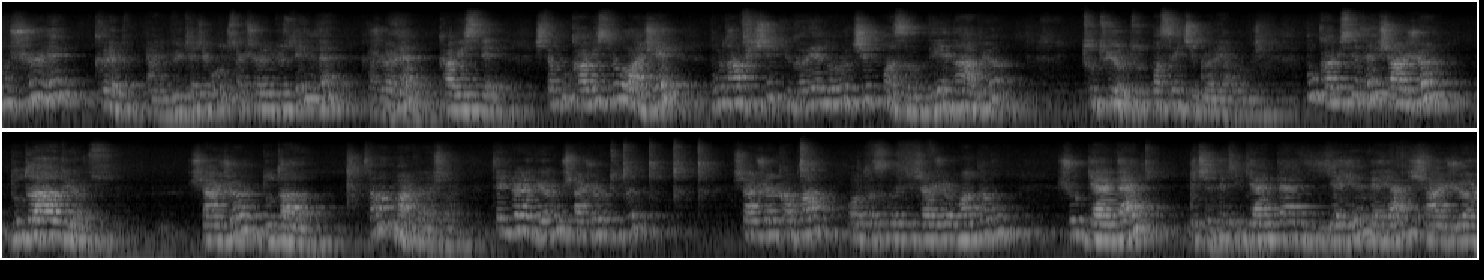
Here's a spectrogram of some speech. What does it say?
Bunu şöyle kırık. Yani büyütecek olursak şöyle düz değil de şöyle kavisli. İşte bu kavisli olan şey buradan fişek yukarıya doğru çıkmasın diye ne yapıyor? Tutuyor. Tutması için böyle yapılmış. Bu kavisi de şarjör dudağı diyoruz. Şarjör dudağı. Tamam mı arkadaşlar? Tekrar ediyorum. Şarjör tüpü, şarjör kapağı, ortasındaki şarjör mandalı, şu gerdel, içindeki gerdel yayı veya şarjör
